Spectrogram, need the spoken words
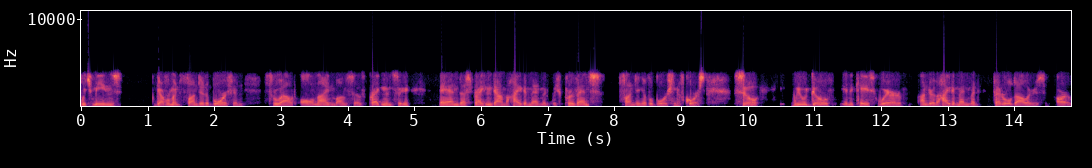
which means government funded abortion throughout all nine months of pregnancy and uh, striking down the Hyde Amendment, which prevents funding of abortion, of course. So we would go in a case where, under the Hyde Amendment, federal dollars are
